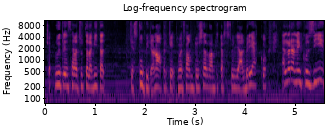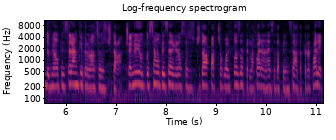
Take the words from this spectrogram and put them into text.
cioè lui penserà tutta la vita che è stupida, no? Perché come fa un pesce arrampicarsi sugli alberi? Ecco, allora noi così dobbiamo pensare anche per la nostra società, cioè noi non possiamo pensare che la nostra società faccia qualcosa per la quale non è stata pensata, per la quale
